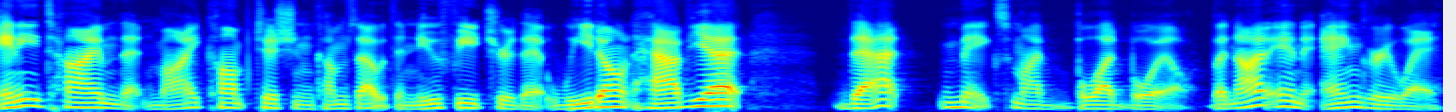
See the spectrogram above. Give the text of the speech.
Anytime that my competition comes out with a new feature that we don't have yet, that makes my blood boil, but not in an angry way.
